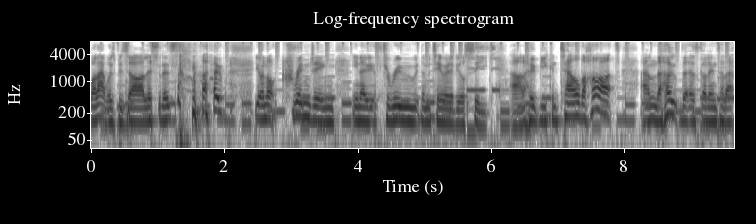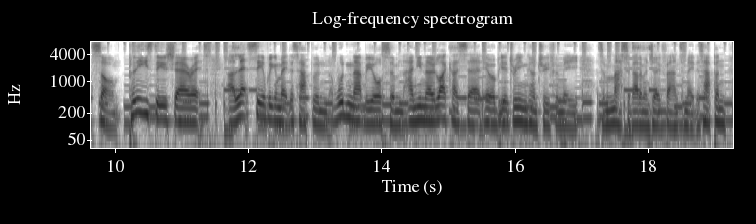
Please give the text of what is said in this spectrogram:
Well, that was bizarre, listeners. I hope you're not cringing, you know, through the material of your seat. I hope you can tell the heart and the hope that has gone into that song. Please do share it. Uh, let's see if we can make this happen. Wouldn't that be awesome? And you know, like I said, it would be a dream country for me as a massive Adam and Joe fan to make this happen.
